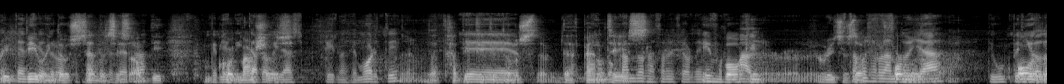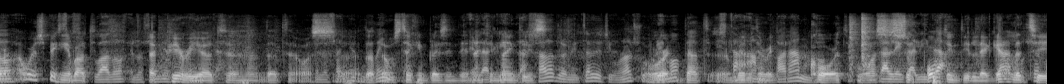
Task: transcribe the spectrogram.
reviewing those sentences of the court martials penas de muerte, uh, that had dictated eh, death penalties, invocando razones de orden formal, invoking reasons of formal order. I was speaking about a period uh, that was uh, that was taking place in the 1990s, where that military court was supporting the legality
